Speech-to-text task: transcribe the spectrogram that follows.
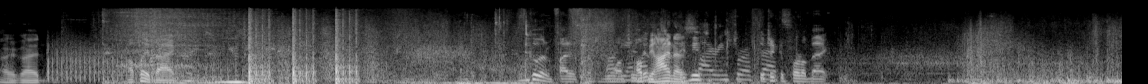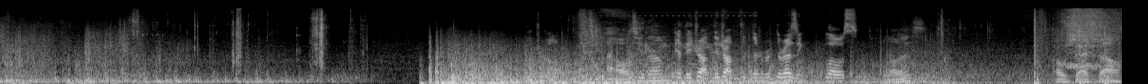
All right, go ahead. I'll play back. Go ahead and fight as much as you want to. Oh, behind us. They, need- Firing for they took the portal back. They dropped. I ulti them. Yeah, they dropped. They dropped. The, the, the resing below us. Below us. Oh shit! I fell.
